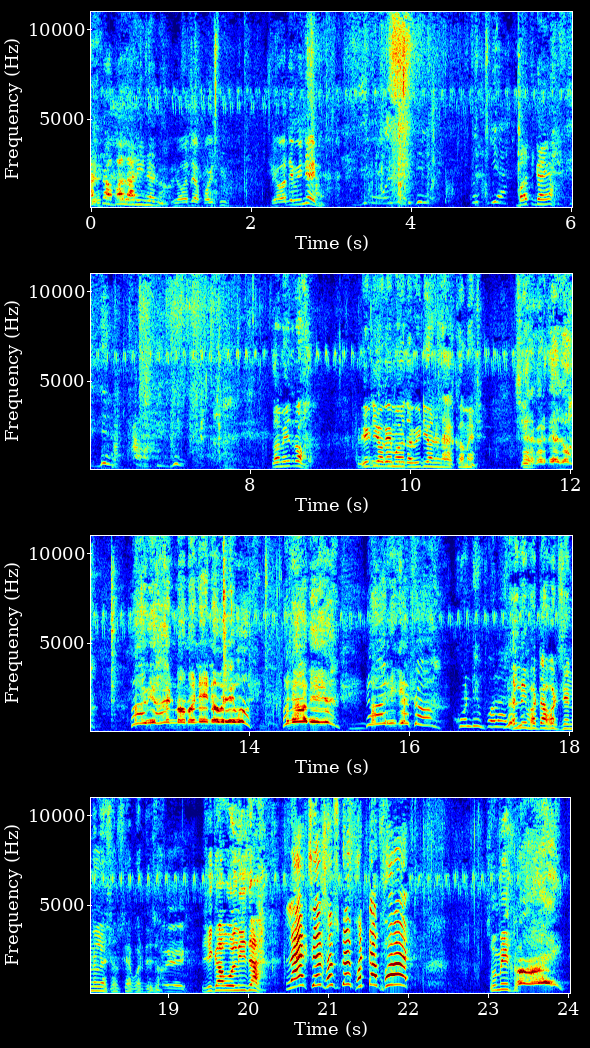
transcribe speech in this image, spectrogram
આટલા પલાળીને નો. રેવા દે પૈસું. રેવા દે વિને બચ ગયા. તો મિત્રો વીડિયો ગમ્યો તો વિડીયોને લાઈક કમેન્ટ શેર કરી દેજો. આવી હાનમાં મને ન જલ્દી ફટાફટ ચેનલને સબસ્ક્રાઇબ કરી દેજો. જીગા બોલી જા. લાઈક શેર સબસ્ક્રાઇબ ફટાફટ. સુમિતભાઈ!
